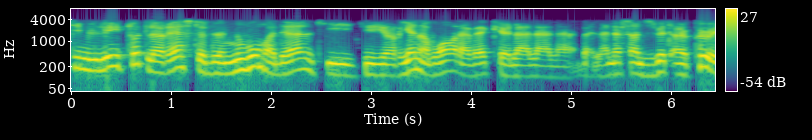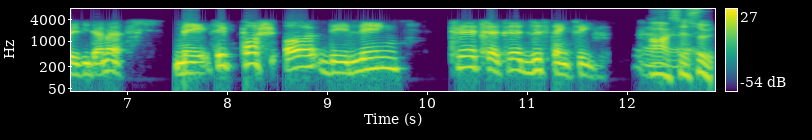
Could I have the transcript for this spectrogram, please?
stimuler tout le reste de nouveaux modèles qui qui a rien à voir avec la la, la, ben, la 918 un peu évidemment. Mais tu sais Porsche a des lignes très très très distinctives. Ah, c'est sûr.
